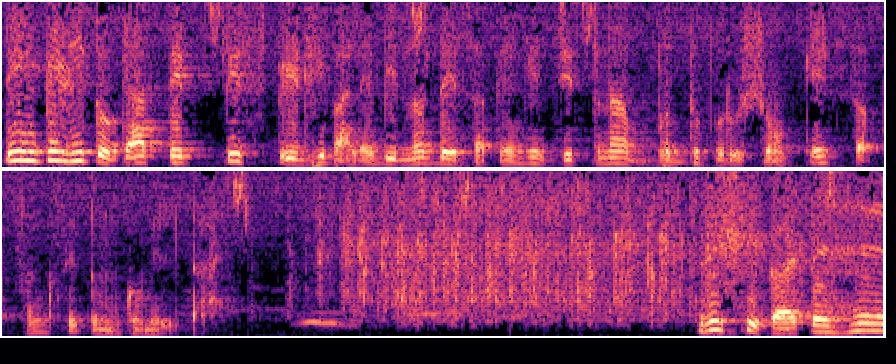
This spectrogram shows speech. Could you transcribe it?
तीन पीढ़ी तो क्या तैतीस पीढ़ी वाले भी न दे सकेंगे, जितना बुद्ध पुरुषों के सत्संग से तुमको मिलता है। ऋषि कहते हैं,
